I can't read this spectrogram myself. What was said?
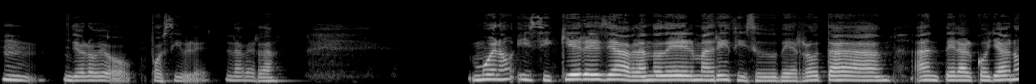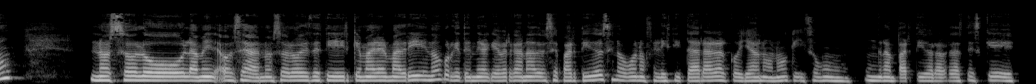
Hmm, yo lo veo posible, la verdad. Bueno, y si quieres ya hablando del Madrid y su derrota ante el Alcoyano, no solo la, o sea, no solo es decir quemar el Madrid, ¿no? Porque tendría que haber ganado ese partido, sino bueno, felicitar al Alcoyano, ¿no? Que hizo un, gran partido. La verdad es que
